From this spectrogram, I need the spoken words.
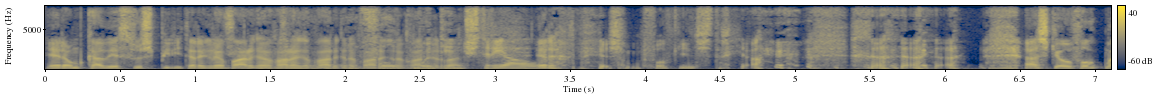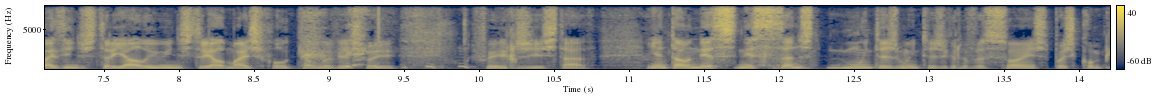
Era um bocado esse o espírito, era gravar, gravar, gravar, gravar, folk gravar, muito gravar. industrial. Era mesmo um folk industrial. Acho que é o folk mais industrial e o industrial mais folk que alguma vez foi, foi registado. E então, nesses, nesses anos de muitas, muitas gravações, depois compilámos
